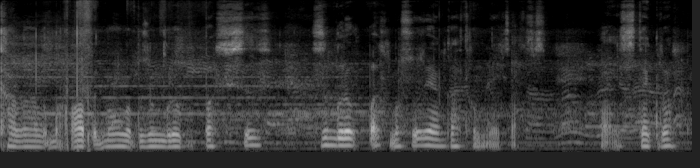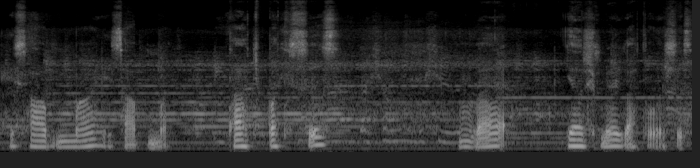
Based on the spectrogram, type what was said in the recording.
Kanalıma abunə olub zınqırov basırsınız. Zınqırov basmasınız yəni qatılmayacaqsınız. Instagram hesabıma, hesabıma takip atırsınız və yarışmaya qatılırsınız.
